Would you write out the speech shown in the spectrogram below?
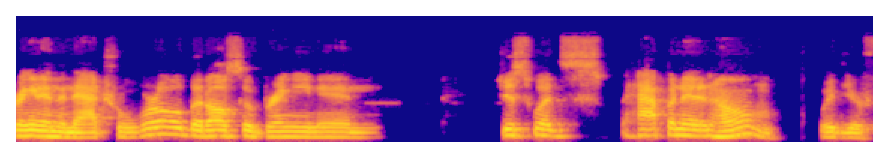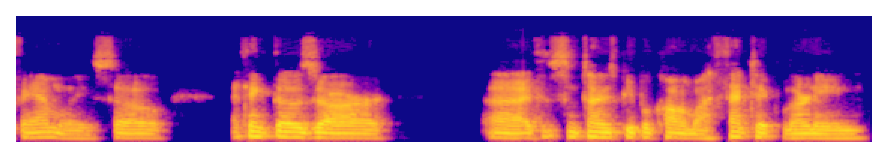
bringing in the natural world, but also bringing in just what's happening at home with your family. So I think those are uh, sometimes people call them authentic learning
